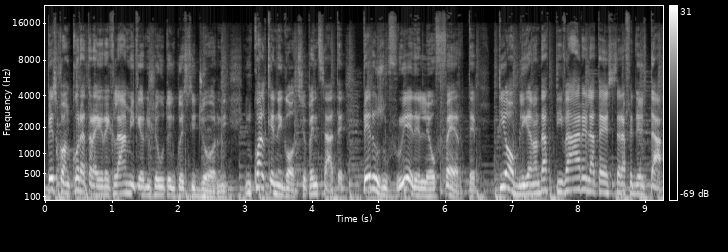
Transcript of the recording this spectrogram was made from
Pesco ancora tra i reclami che ho ricevuto in questi giorni. In qualche negozio, pensate, per usufruire delle offerte ti obbligano ad attivare la tessera fedeltà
